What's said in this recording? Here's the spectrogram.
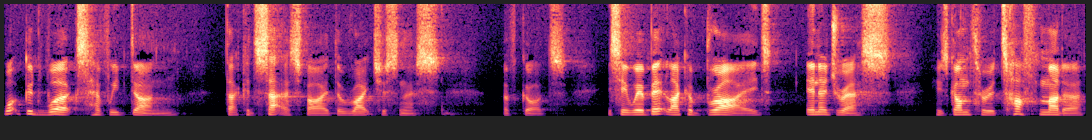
What good works have we done that could satisfy the righteousness of God? You see, we're a bit like a bride in a dress who's gone through a tough mudder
